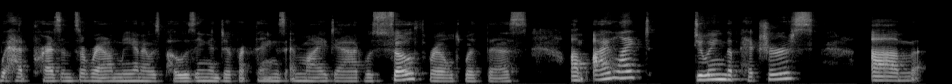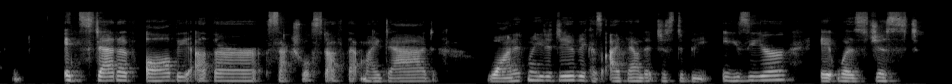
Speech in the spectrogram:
we had presents around me, and I was posing in different things. And my dad was so thrilled with this. Um, I liked doing the pictures um, instead of all the other sexual stuff that my dad wanted me to do because I found it just to be easier. It was just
